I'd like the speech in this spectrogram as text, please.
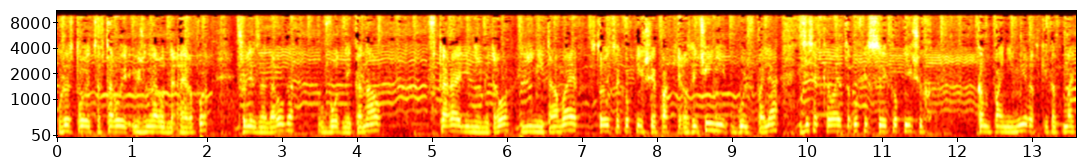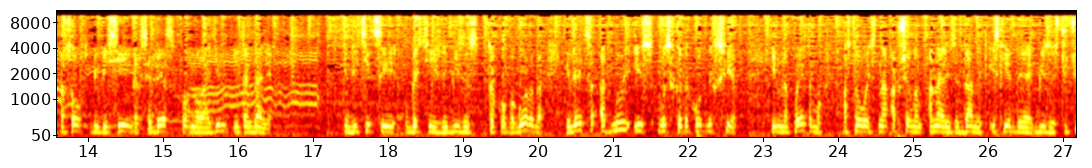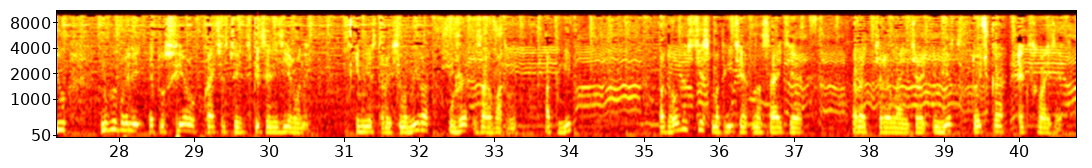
Уже строится второй международный аэропорт, железная дорога, водный канал, вторая линия метро, линии трамваев, строятся крупнейшие парки развлечений, гольф-поля. Здесь открываются офисы крупнейших компаний мира, таких как Microsoft, BBC, Mercedes, Формула-1 и так далее. Инвестиции в гостиничный бизнес такого города является одной из высокодоходных сфер. Именно поэтому, основываясь на обширном анализе данных, исследуя бизнес-чутью, мы выбрали эту сферу в качестве специализированной. Инвесторы всего мира уже зарабатывают. А ты? Подробности смотрите на сайте red-line-invest.xyz.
